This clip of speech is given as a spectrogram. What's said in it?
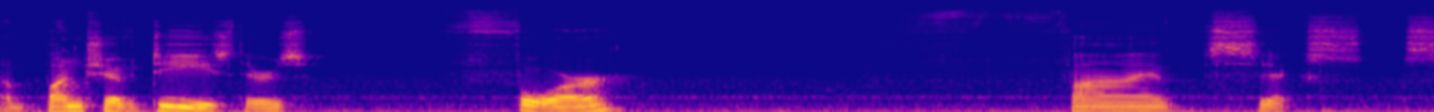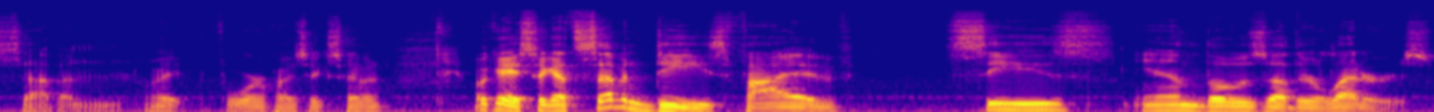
a bunch of D's. There's 4, 5, 6, 7, right? 4, 5, 6, 7. Okay, so I got 7 D's, 5 C's, and those other letters.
